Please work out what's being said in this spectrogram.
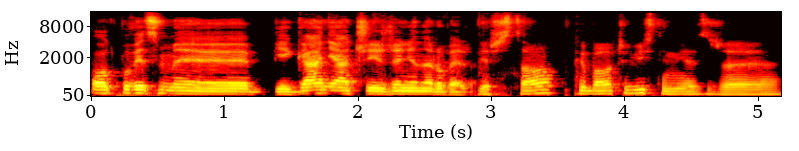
od powiedzmy biegania czy jeżdżenia na rowerze? Wiesz co? Chyba oczywistym jest, że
